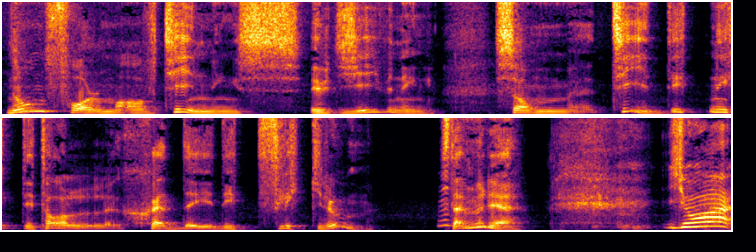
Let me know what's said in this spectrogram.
någon form av tidningsutgivning. Som tidigt 90-tal skedde i ditt flickrum. Stämmer det? Jag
